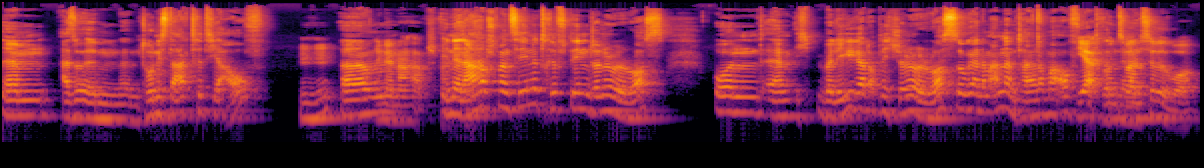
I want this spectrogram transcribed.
ähm, also ähm, Tony Stark tritt hier auf Mhm. Ähm, in der Nachabspann. In der Nachabspannszene trifft den General Ross. Und ähm, ich überlege gerade, ob nicht General Ross sogar in einem anderen Teil nochmal auftritt. Ja, und zwar in Civil War.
